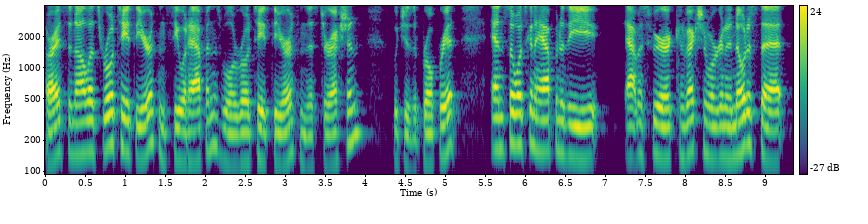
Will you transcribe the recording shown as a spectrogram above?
All right, so now let's rotate the Earth and see what happens. We'll rotate the Earth in this direction, which is appropriate. And so what's going to happen to the atmospheric convection, we're going to notice that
